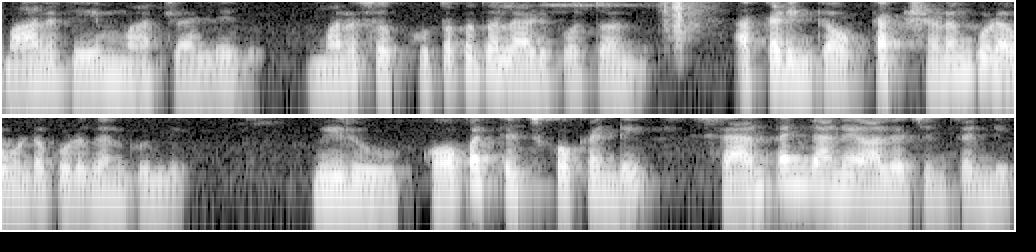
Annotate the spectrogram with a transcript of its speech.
మాలతి ఏం మాట్లాడలేదు. మనసు కుతకుతలాడిపోతోంది. అక్కడ ఇంకా ఒక్క క్షణం కూడా ఉండకూడదు అనుకుంది మీరు కోపం తెచ్చుకోకండి. శాంతంగానే ఆలోచించండి.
